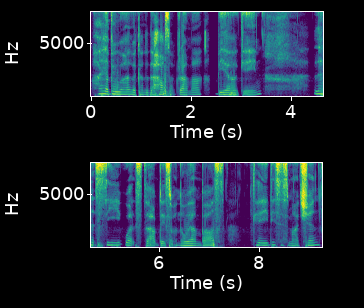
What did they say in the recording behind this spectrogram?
Hi everyone, welcome to the House of Drama Beer again. Let's see what's the updates for Boss. Okay, this is Marchen.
